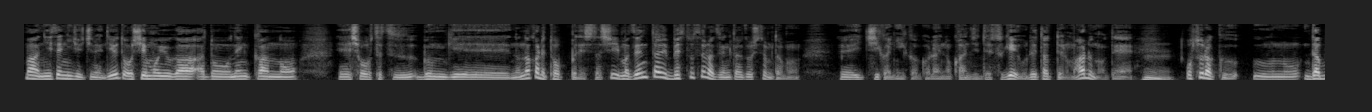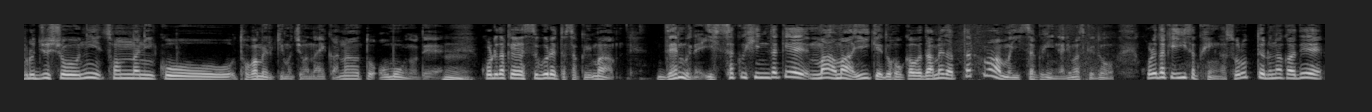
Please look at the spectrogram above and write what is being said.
まあ、2021年で言うと、押しもゆが、あの、年間のえー小説文芸の中でトップでしたし、まあ、全体、ベストセラー全体としても多分、えー1位か2位かぐらいの感じですげえ売れたっていうのもあるので、うん。おそらく、うん、ダブル受賞にそんなにこう、咎める気持ちはないかなと思うので、うん。これだけ優れた作品、まあ、全部ね、一作品だけ、まあまあいいけど、他はダメだったら、まあまあ一作品になりますけど、これだけいい作品が揃ってる中で、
